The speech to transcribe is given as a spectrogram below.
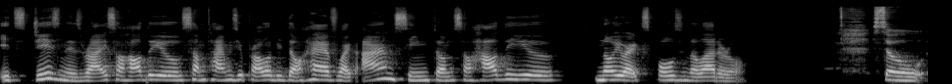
it's dizziness right so how do you sometimes you probably don't have like arm symptoms so how do you know you are exposing the lateral So,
